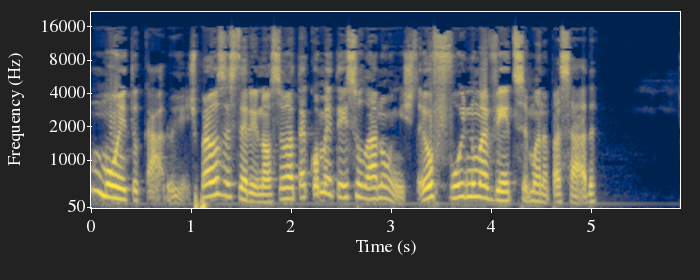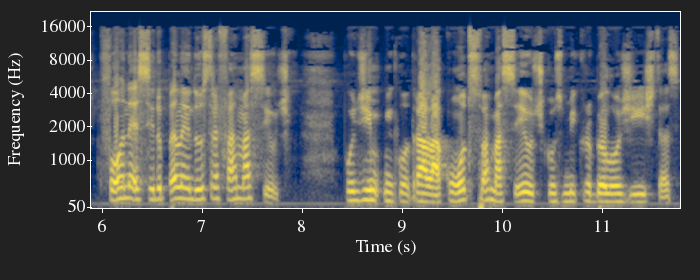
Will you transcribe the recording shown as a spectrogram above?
muito caro, gente. Para vocês terem noção, eu até comentei isso lá no Insta. Eu fui num evento semana passada, fornecido pela indústria farmacêutica. Pude me encontrar lá com outros farmacêuticos, microbiologistas,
